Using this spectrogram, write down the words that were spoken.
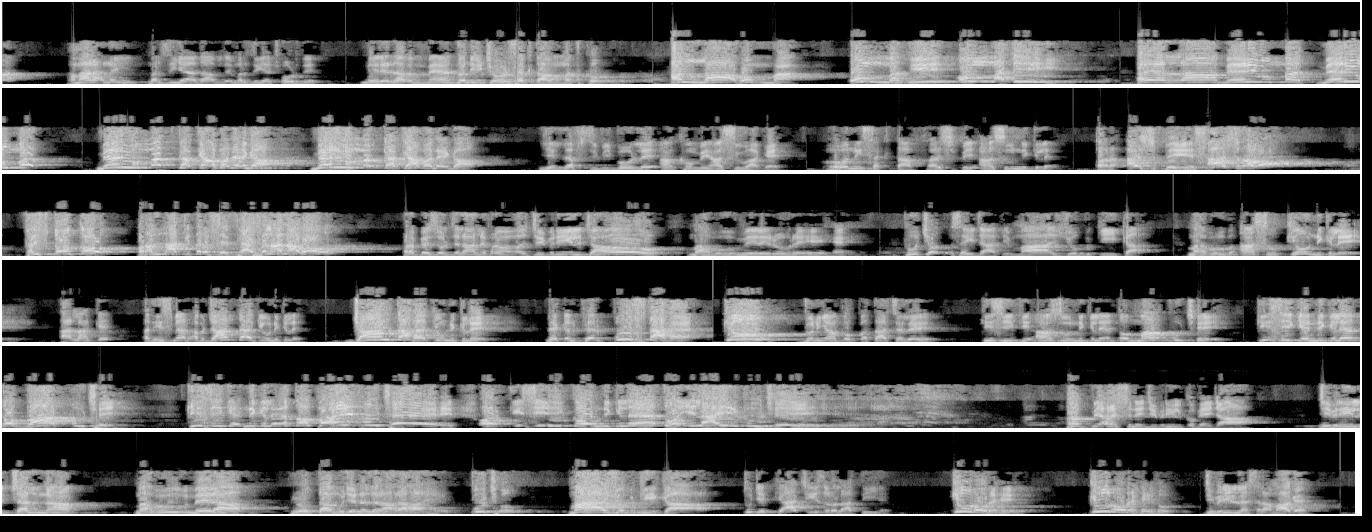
हमारा नहीं। मर्ज़ी है अदाब दे, मर्ज़ी है, छोड़ दे। मेरे रब, मैं तो नहीं छोड़ सकता उम्मत को। अल्लाह उम्मती उम्मती। है अल्लाह, मेरी उम्मत मेरी उम्मत मेरी उम्मत का क्या बनेगा? मेरी उम्मत का क्या बनेगा? ये लफ्ज भी बोले, आँखों में आँसू आ गए। हो नहीं सकता फर्श पे आँसू निकले और अर्श पे एहसास ना हो। फरिश्तों को और अल्लाह की तरफ़ से फैसला ना हो। रबुल जलाल ने फरमा जिबरील, जाओ, महबूब मेरे रो रहे हैं। पूछो तो सही जाके, माँ युब की का? महबूब आँसू क्यों निकले? हालाँकि हदीस में अब जानता है क्यों निकले। जानता है क्यों निकले? लेकिन फिर पूछता है, क्यों दुनिया को पता चले? किसी की आँसू निकले तो माँ पूछे, किसी के निकले तो बाप पूछे, किसी के निकले तो भाई पूछे, और किसी को निकले तो इलाई पूछे। रब अर्श ने जिबरील को भेजा। जिबरील चलना महबूब मेरा, रोता मुझे नज़र आ रहा है। पूछो मायुबकी का? तुझे क्या चीज़ रुलाती है? क्यों रो रहे हो? क्यों रो रहे हो? जिबरील सलाम आ गए।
